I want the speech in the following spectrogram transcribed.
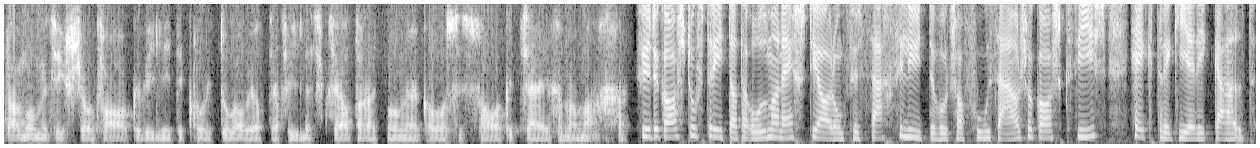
Da muss man sich schon fragen, weil in der Kultur wird ja vieles gefördert, wo man ein grosses Fragezeichen machen Für den Gastauftritt an der Ulma nächstes Jahr und für sechs Leute, wo Schaffhaus auch schon Gast war, hat die Regierung Geld.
